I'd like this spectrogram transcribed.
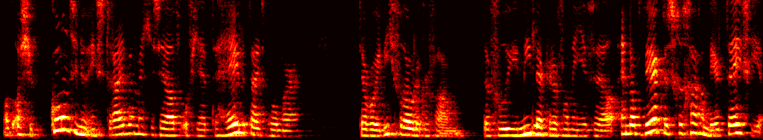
Want als je continu in strijd bent met jezelf of je hebt de hele tijd honger, daar word je niet vrolijker van. Daar voel je je niet lekkerder van in je vel. En dat werkt dus gegarandeerd tegen je.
